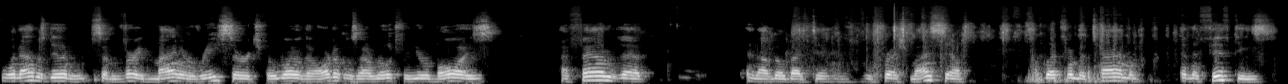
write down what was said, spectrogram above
when I was doing some very minor research for one of the articles I wrote for your boys, I found that, and I'll go back to refresh myself, but from the time in the 50s,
